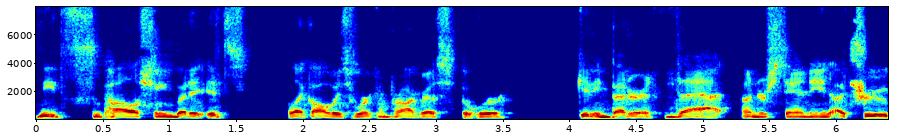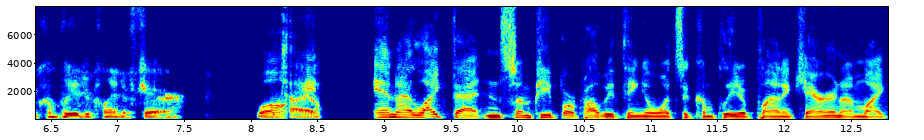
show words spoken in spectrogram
needs some polishing, but it, it's like always work in progress, but we're getting better at that, understanding a true completed plan of care. Well, and I like that. And some people are probably thinking, what's a completed plan of care? And I'm like,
